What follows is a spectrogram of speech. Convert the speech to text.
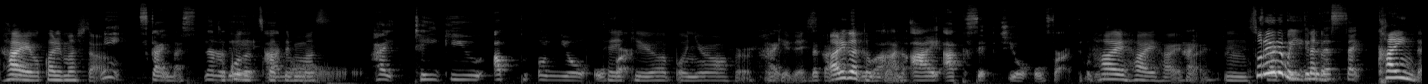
はいわかりました。に使います。なので今度使ってみますはい。take you up on your offer Take you up on your offer はい。です。ありがとうございます。I accept your offer ってことではいはいはいははい。いうん。それよりも使ってみてなんかカインド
